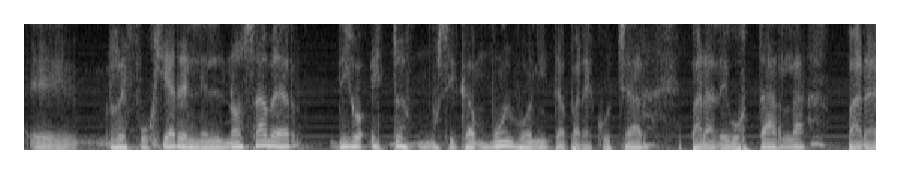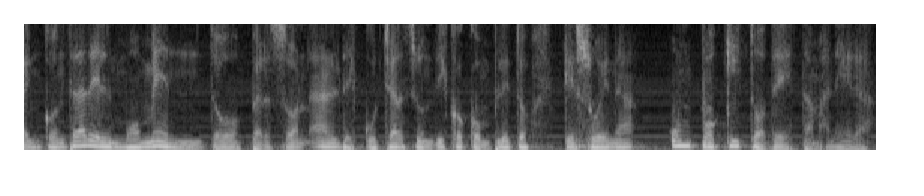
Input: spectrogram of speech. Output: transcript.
eh, refugiar en el no saber, digo, esto es música muy bonita para escuchar, para degustarla, para encontrar el momento personal de escucharse un disco completo que suena un poquito de esta manera.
